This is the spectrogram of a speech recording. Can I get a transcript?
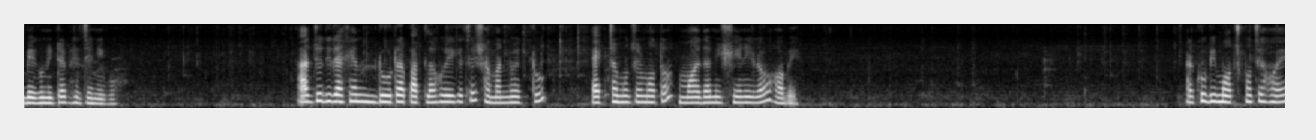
বেগুনিটা ভেজে নিব। আর যদি দেখেন ডোটা পাতলা হয়ে গেছে, সামান্য একটু এক চামচের মতো ময়দা মিশিয়ে নিলেও হবে। আর খুবই মচমচে হয়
